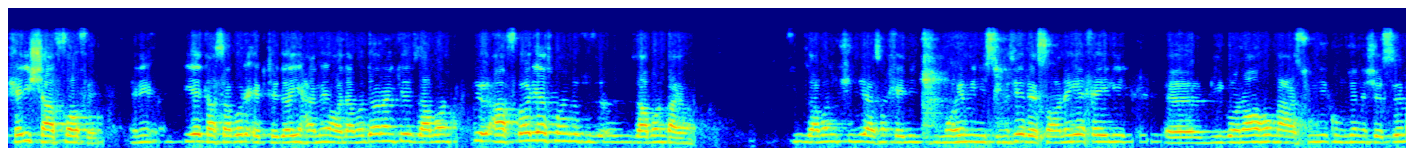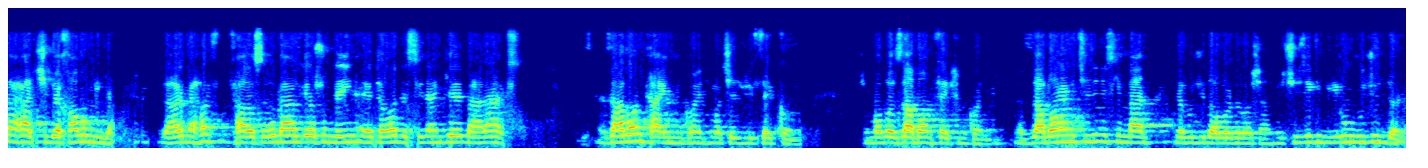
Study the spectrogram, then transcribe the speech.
خیلی شفافه. یعنی یه تصور ابتدایی همه آدما دارن که زبان افکاری هست ما تو زبان بیان. زبان چیزی اصلا خیلی مهمی نیست. مثل رسانه خیلی بیگناه و معصومی که اونجا نشسته من هر چی بخوام و میگم. در مثلا فلاسفه بعضیاشون به این اعتقاد رسیدن که برعکس. زبان تعیین می‌کنه که ما چجوری فکر کنیم. ما با زبان فکر می‌کنیم. زبان هم چیزی نیست که من به وجود آورده باشم. یه چیزی که بیرون وجود داره.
